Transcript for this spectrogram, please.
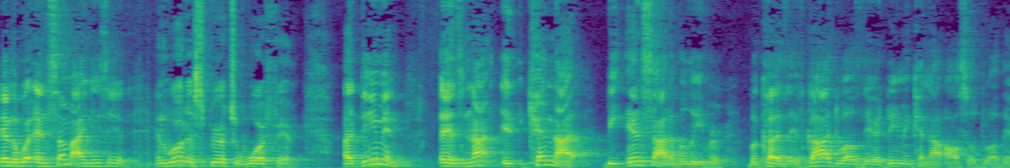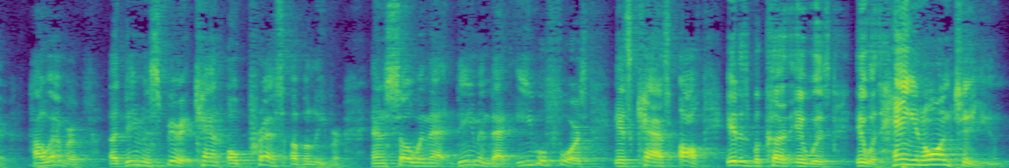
In the and somebody needs to hear in the world of spiritual warfare, a demon is not it cannot be inside a believer because if God dwells there, a demon cannot also dwell there. However, a demon spirit can oppress a believer. And so when that demon, that evil force is cast off, it is because it was it was hanging on to you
